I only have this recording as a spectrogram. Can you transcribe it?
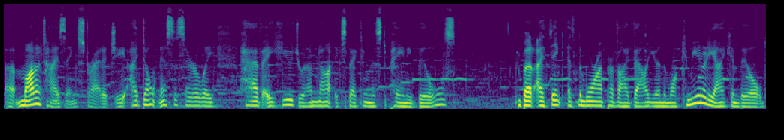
uh, monetizing strategy. I don't necessarily have a huge one. I'm not expecting this to pay any bills, but I think as the more I provide value and the more community I can build,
